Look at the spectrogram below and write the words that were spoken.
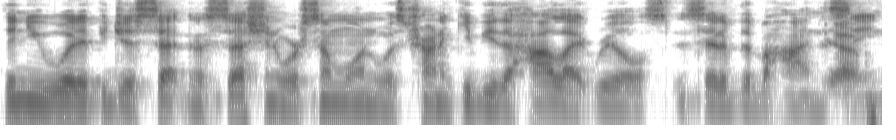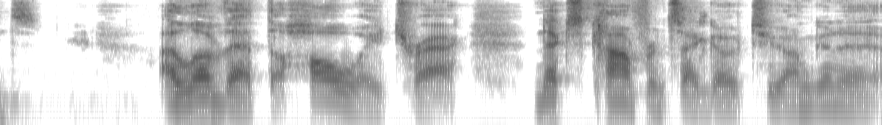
than you would if you just sat in a session where someone was trying to give you the highlight reels instead of the behind the yeah. scenes. I love that the hallway track. Next conference I go to, I'm going to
